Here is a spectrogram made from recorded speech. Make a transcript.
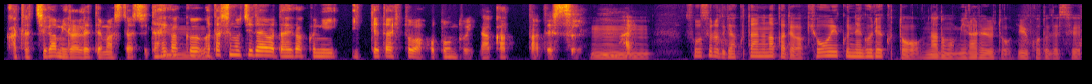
形が見られてましたし、大学、うん、私の時代は大学に行ってた人はほとんどいなかったです。はい。そうすると虐待の中では教育ネグレクトなども見られるということです。うん、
